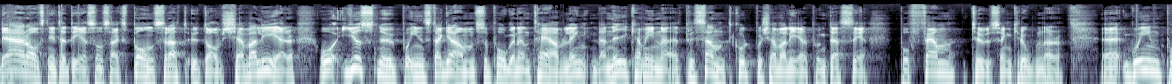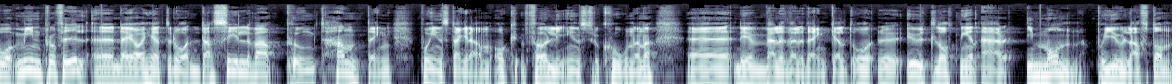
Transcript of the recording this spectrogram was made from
Det här avsnittet är som sagt sponsrat utav Chevalier och just nu på Instagram så pågår en tävling där ni kan vinna ett presentkort på chevalier.se på 5000 kronor. Eh, gå in på min profil eh, där jag heter då dasilva.hunting på Instagram och följ instruktionerna. Eh, det är väldigt, väldigt enkelt och eh, utlottningen är imorgon på julafton.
